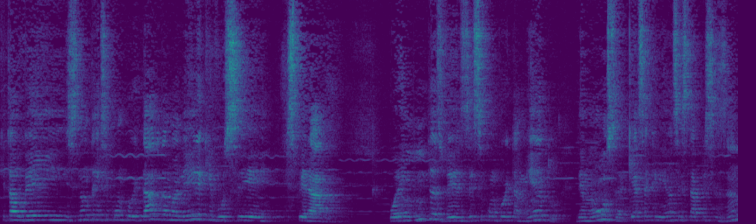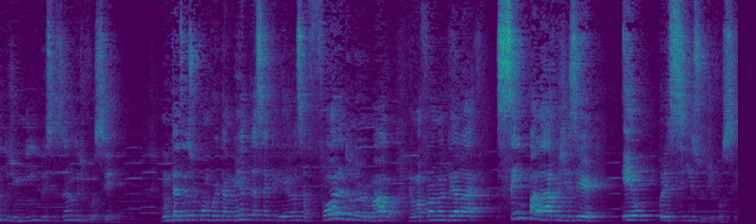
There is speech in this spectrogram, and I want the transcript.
que talvez não tenha se comportado da maneira que você esperava. Porém, muitas vezes esse comportamento demonstra que essa criança está precisando de mim, precisando de você. Muitas vezes o comportamento dessa criança fora do normal é uma forma dela, sem palavras, dizer: Eu preciso de você.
